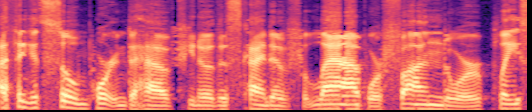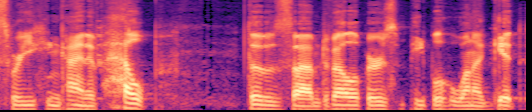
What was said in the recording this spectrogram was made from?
I think it's so important to have you know this kind of lab or fund or place where you can kind of help those um, developers and people who want to get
